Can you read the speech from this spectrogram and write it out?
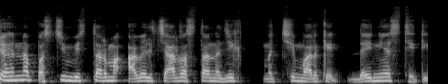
શહેરના પશ્ચિમ વિસ્તારમાં આવેલ ચાર રસ્તા નજીક મચ્છી માર્કેટ દયનીય સ્થિતિ.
